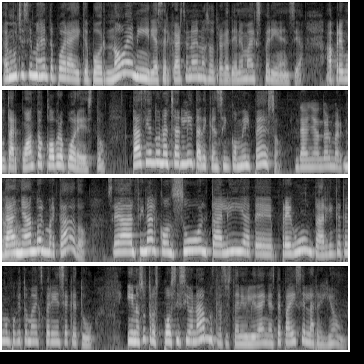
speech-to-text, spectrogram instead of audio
Hay muchísima gente por ahí que por no venir y acercarse a una de nosotras que tiene más experiencia a preguntar cuánto cobro por esto, está haciendo una charlita de que en 5 mil pesos. Dañando el mercado. Dañando el mercado. O sea, al final consulta, líate, pregunta a alguien que tenga un poquito más de experiencia que tú. Y nosotros posicionamos la sostenibilidad en este país y en la región.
